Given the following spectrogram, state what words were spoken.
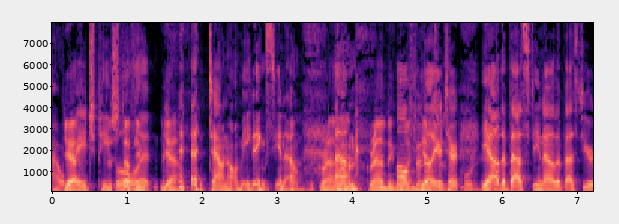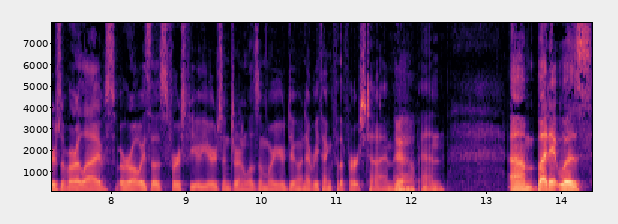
outrage the people you- at, yeah. at town hall meetings. You know, Yeah, the grounding- grounding all familiar terror. Yeah. yeah. the best. You know, the best years of our lives are always those first few years in journalism where you're doing everything for the first time. And, Yeah. and um, but it was,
